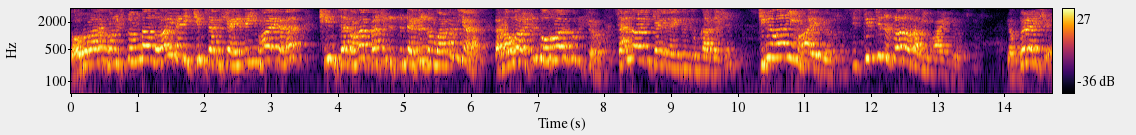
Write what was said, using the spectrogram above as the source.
Doğruları konuştuğumdan dolayı beni kimse bu şehirde imha edemez. Kimse bana kaşın üstünde gözüm var da diyemez. Ben Allah için doğruları konuşuyorum. Sen de aynı kelimeyi duydun kardeşim. Kimi lan imha ediyorsunuz? Siz kimsiniz lan adam imha ediyorsunuz? Yok böyle bir şey.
